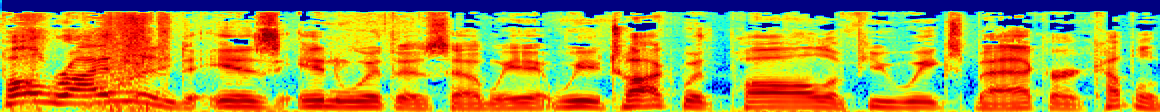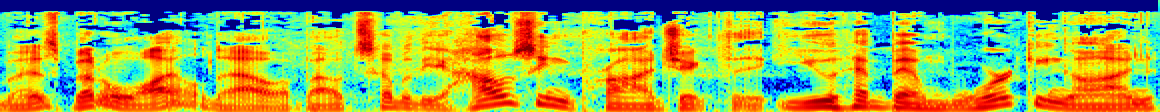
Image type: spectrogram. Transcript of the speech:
Paul Reiland is in with us. Uh, we we talked with Paul a few weeks back, or a couple of minutes, been a while now, about some of the housing project that you have been working on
